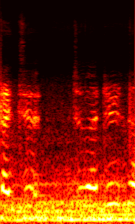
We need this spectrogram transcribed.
Do I do something?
